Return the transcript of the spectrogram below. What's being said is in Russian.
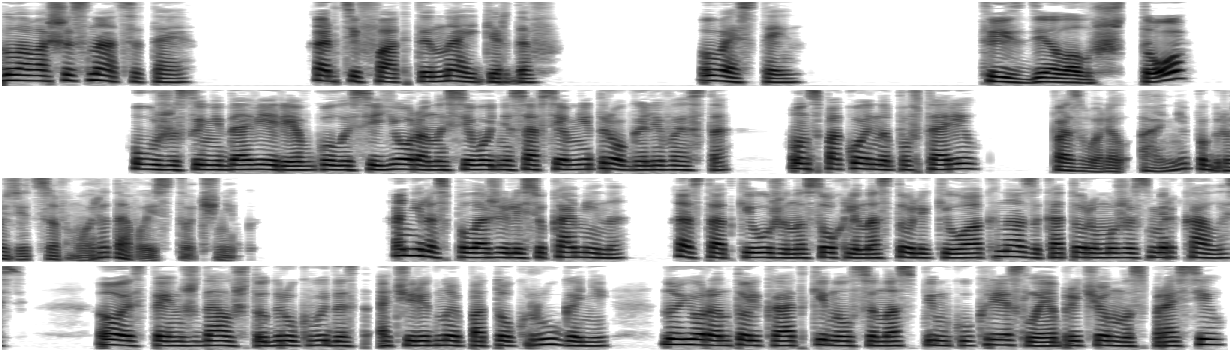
Глава 16. Артефакты Найгердов. Вестейн. «Ты сделал что?» Ужас и недоверие в голосе Йорана сегодня совсем не трогали Веста. Он спокойно повторил, позволил Анне погрузиться в мой родовой источник. Они расположились у камина. Остатки ужина сохли на столике у окна, за которым уже смеркалось. Уэстейн ждал, что друг выдаст очередной поток ругани, но Йоран только откинулся на спинку кресла и обреченно спросил.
